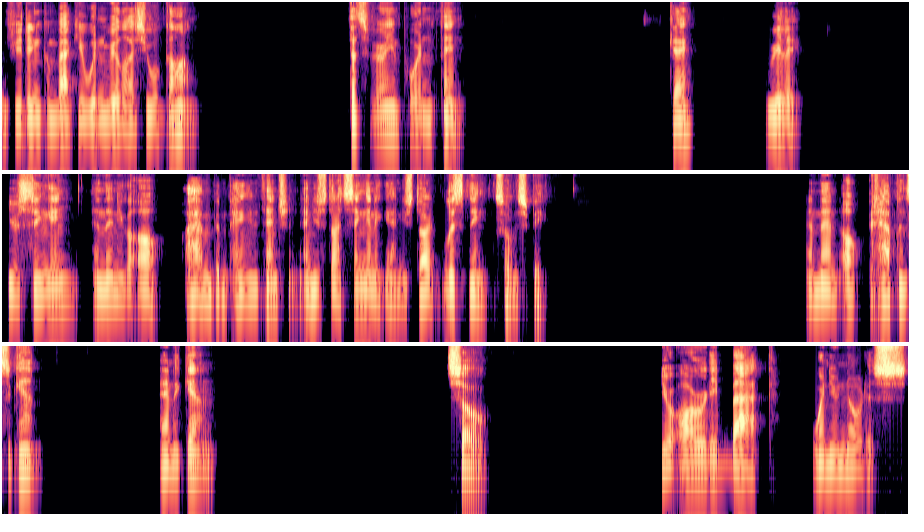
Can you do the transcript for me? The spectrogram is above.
If you didn't come back, you wouldn't realize you were gone. That's a very important thing. Okay? Really. You're singing, and then you go, oh, I haven't been paying attention. And you start singing again. You start listening, so to speak. And then, oh, it happens again and again. So you're already back when you notice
